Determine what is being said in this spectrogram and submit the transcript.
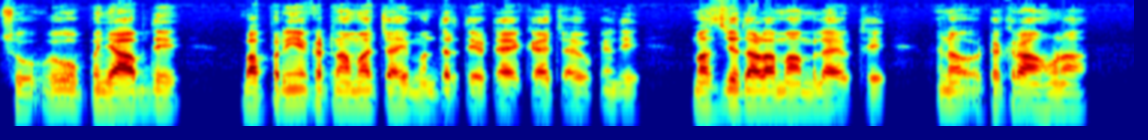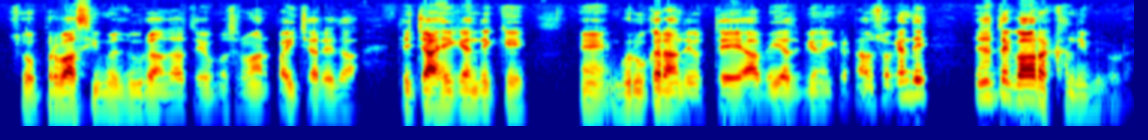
ਸੋ ਉਹ ਪੰਜਾਬ ਦੇ ਵਾਪਰੀਆਂ ਘਟਨਾਵਾਂ, ਚਾਹੇ ਮੰਦਰ ਤੇ ਅਟੈਕ ਹੈ, ਚਾਹੇ ਉਹ ਕਹਿੰਦੇ ਮਸਜਿਦ ਵਾਲਾ ਮਾਮਲਾ ਹੈ ਉੱਥੇ, ਹਨਾ, ਉਹ ਟਕਰਾਅ ਹੋਣਾ, ਸੋ ਪ੍ਰਵਾਸੀ ਮਜ਼ਦੂਰਾਂ ਦਾ ਤੇ ਮੁਸਲਮਾਨ ਭਾਈਚਾਰੇ ਦਾ, ਤੇ ਚਾਹੇ ਕਹਿੰਦੇ ਕਿ ਗੁਰੂ ਘਰਾਂ ਦੇ ਉੱਤੇ ਆ ਬੇਅਦਬੀਆਂ ਦੀ ਘਟਨਾ ਸੋ ਕਹਿੰਦੇ ਇਹਦੇ ਤੇ ਗੌਰ ਰੱਖਣ ਦੀ ਵੀ ਲੋੜ ਹੈ।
